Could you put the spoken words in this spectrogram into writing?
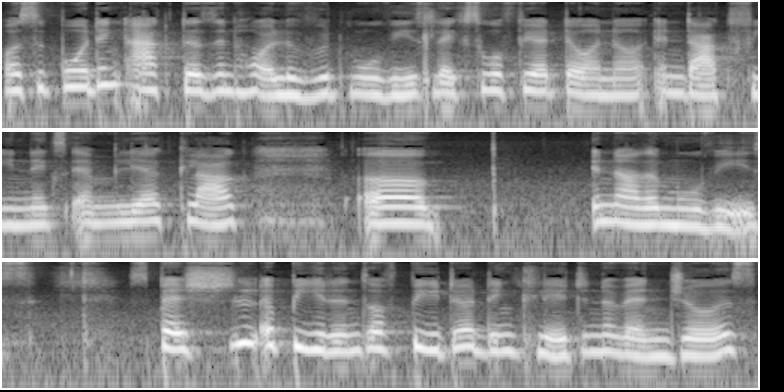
or supporting actors in Hollywood movies like Sophia Turner in Dark Phoenix, Emilia Clarke uh, in other movies. Special appearance of Peter Dinklage in Avengers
